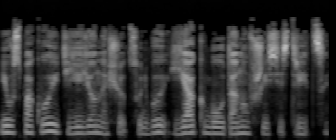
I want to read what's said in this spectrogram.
и успокоить ее насчет судьбы якобы утонувшей сестрицы.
